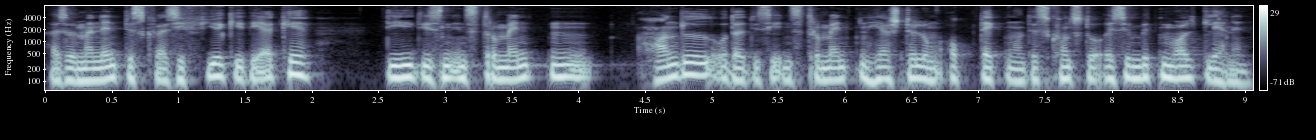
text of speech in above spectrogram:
Also man nennt das quasi vier Gewerke, die diesen Instrumentenhandel oder diese Instrumentenherstellung abdecken. Und das kannst du alles im Mittenwald lernen.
